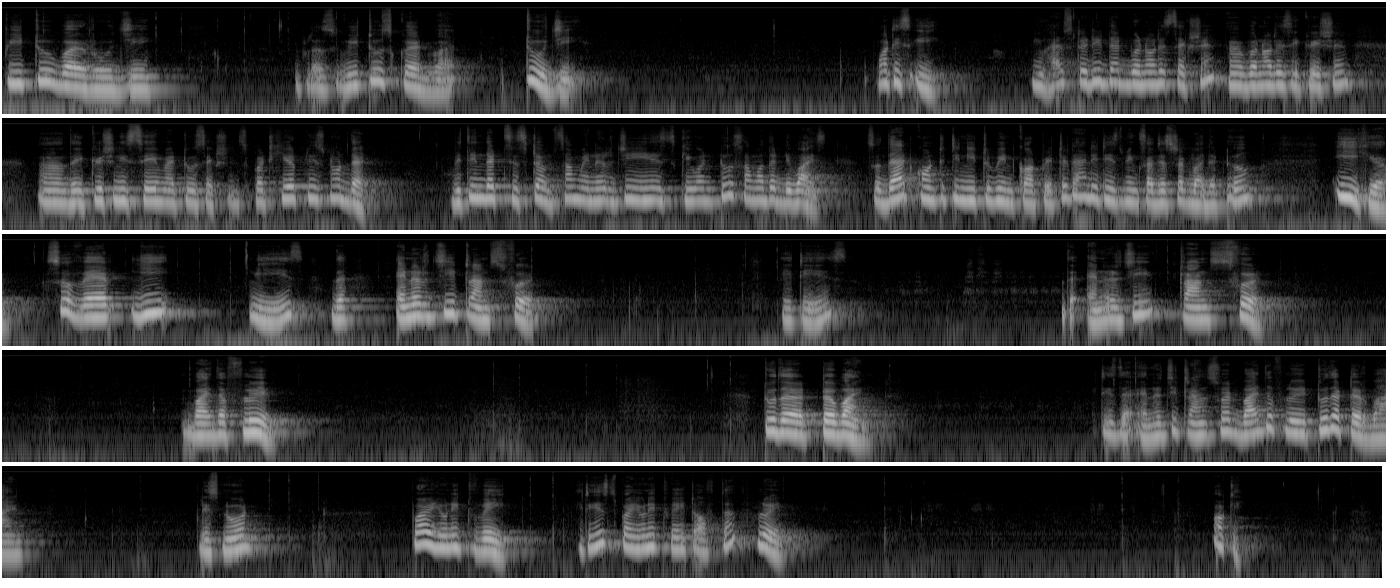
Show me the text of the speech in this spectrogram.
P 2 by rho g plus V 2 squared by 2 g. What is E? You have studied that Bernoulli's section, uh, Bernoulli's equation. Uh, the equation is same at two sections, but here please note that within that system some energy is given to some other device So, that quantity need to be incorporated and it is being suggested by the term E here. So, where E is the energy transferred, it is the energy transferred by the fluid to the turbine. It is the energy transferred by the fluid to the turbine. Please note per unit weight, it is per unit weight of the fluid. Okay.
